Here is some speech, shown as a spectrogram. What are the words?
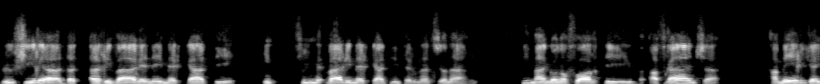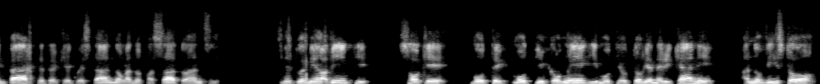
riuscire ad arrivare nei mercati, in, sui vari mercati internazionali rimangono forti a Francia, America in parte perché quest'anno, l'anno passato, anzi nel 2020, so che molte, molti colleghi, molti autori americani hanno visto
